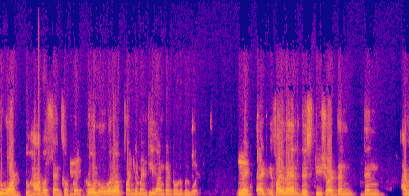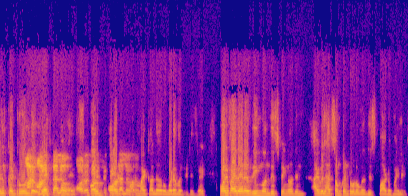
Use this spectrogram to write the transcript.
you want to have a sense of control over a fundamentally uncontrollable world. Hmm. Right? That if I wear this T-shirt, then then I will control the Or- or a my colour, or a or, or, colour. or my color or whatever it is, right? Or if I wear a ring on this finger, then I will have some control over this part of my life.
